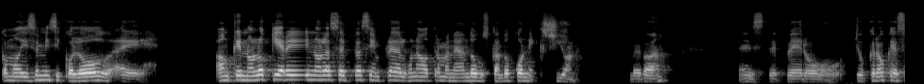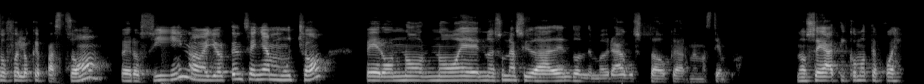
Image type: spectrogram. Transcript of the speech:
como dice mi psicólogo, aunque no lo quiere y no lo acepta, siempre de alguna u otra manera ando buscando conexión. ¿verdad? Este, pero yo creo que eso fue lo que pasó. Pero sí, Nueva York te enseña mucho, pero no, no, es, no es una ciudad en donde me hubiera gustado quedarme más tiempo. No sé, ¿a ti cómo te fue?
